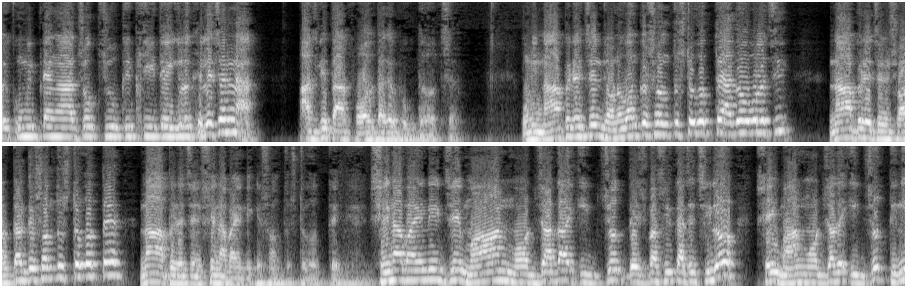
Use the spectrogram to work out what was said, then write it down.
ওই কুমির ট্যাঙা চোখচু কিটকিট এইগুলো খেলেছেন না, আজকে তার ফল তাকে ভুগতে হচ্ছে। উনি না পেরেছেন জনগণকে সন্তুষ্ট করতে আগেও বলেছি না পেরেছেন সরকারকে সন্তুষ্ট করতে, না পেরেছেন সেনাবাহিনীকে সন্তুষ্ট করতে। সেনাবাহিনীর যে মান, মর্যাদা, ইজ্জত দেশবাসীর কাছে ছিল, সেই মান, মর্যাদা, ইজ্জত তিনি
